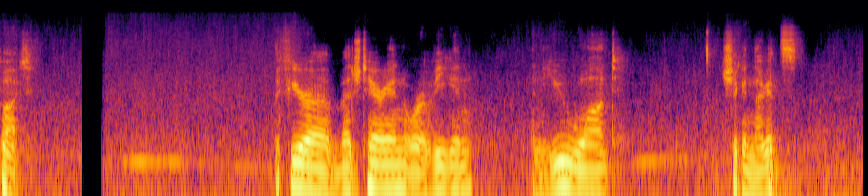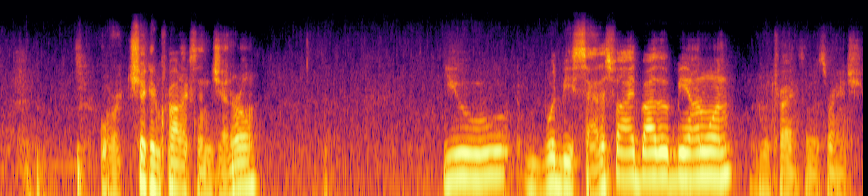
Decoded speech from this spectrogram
But if you're a vegetarian or a vegan and you want chicken nuggets or chicken products in general, you would be satisfied by the Beyond one. I'm going to try some of this ranch.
